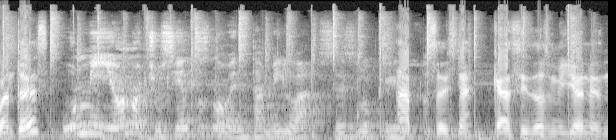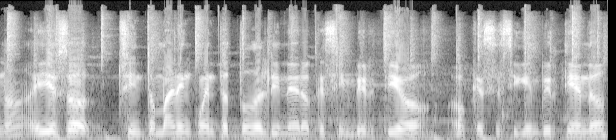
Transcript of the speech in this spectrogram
¿Cuánto es? 1.890.000 baros, es lo que... Ah, pues ahí está, casi 2 millones, ¿no? Y eso sin tomar en cuenta todo el dinero que se invirtió o que se sigue invirtiendo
